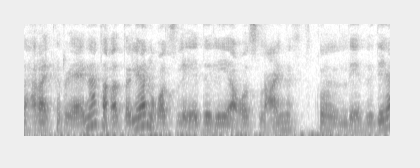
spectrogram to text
ዳሕራይ ክንሪኣ ኢና እታ ቀጠልያ ንቆጽሊ እየ ደልያ ቆጽሊ ዓይነት ክትኮነሉ እየ ደልያ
